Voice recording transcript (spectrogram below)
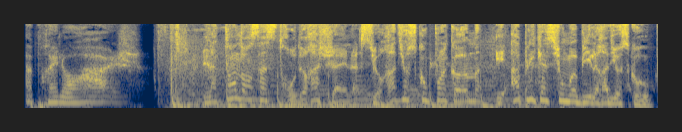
après l'orage. La tendance astro de Rachel sur radioscope.com et application mobile Radioscope.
